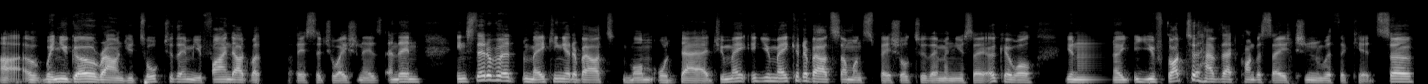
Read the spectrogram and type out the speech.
uh, when you go around, you talk to them, you find out what their situation is and then instead of it making it about mom or dad you make you make it about someone special to them and you say okay well you know you've got to have that conversation with the kids. So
